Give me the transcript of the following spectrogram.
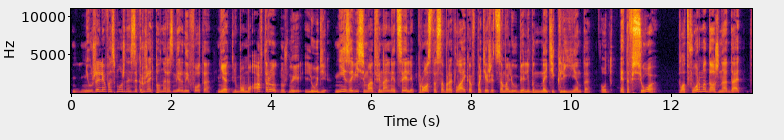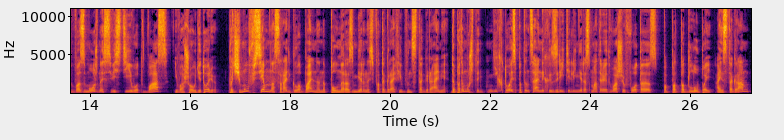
Неужели возможность загружать полноразмерные фото? Нет, любому автору нужны люди. Независимо от финальной цели, просто собрать лайков, потешить самолюбие, либо найти клиента. Вот это все платформа должна дать возможность свести вот вас и вашу аудиторию. Почему всем насрать глобально на полноразмерность фотографий в Инстаграме? Да потому что никто из потенциальных зрителей не рассматривает ваши фото под, под, под лупой, а Инстаграм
